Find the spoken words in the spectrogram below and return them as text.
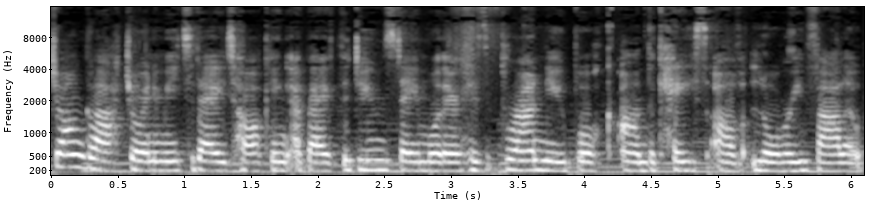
John Glatt joining me today talking about The Doomsday Mother, his brand new book on the case of Lori Vallow.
